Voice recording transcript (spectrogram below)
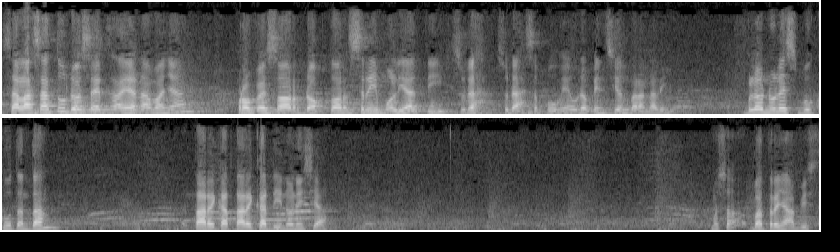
Salah satu dosen saya namanya Profesor Dr. Sri Mulyati. Sudah sudah sepuh ya, udah pensiun barangkali. Beliau nulis buku tentang tarekat-tarekat di Indonesia. Masa baterainya habis?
